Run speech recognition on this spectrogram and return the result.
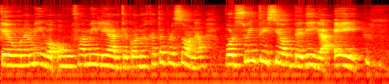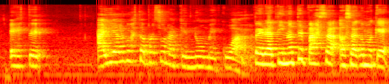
que un amigo o un familiar que conozca a esta persona, por su intuición te diga, hey, este, hay algo a esta persona que no me cuadra. Pero a ti no te pasa, o sea, como que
